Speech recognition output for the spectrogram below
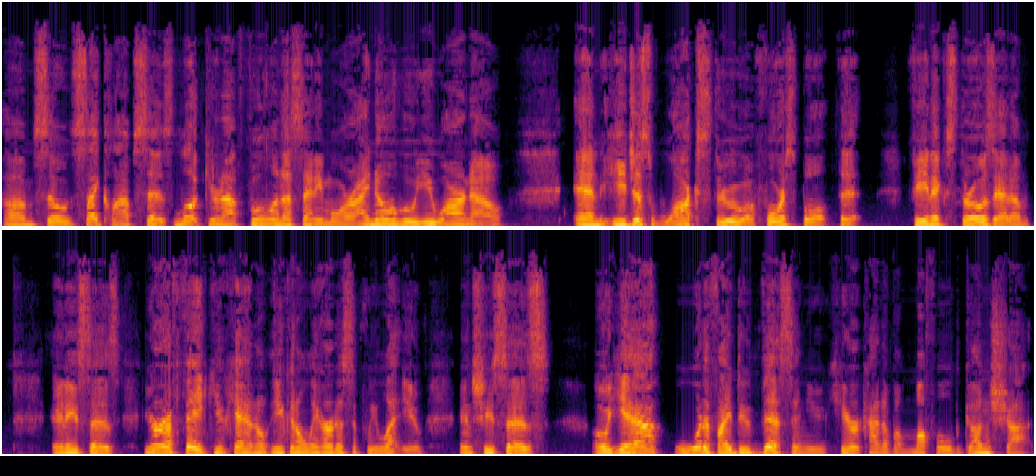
Um, so Cyclops says, "Look, you're not fooling us anymore. I know who you are now." And he just walks through a force bolt that Phoenix throws at him, and he says, "You're a fake. You can't. You can only hurt us if we let you." And she says, "Oh yeah. Well, what if I do this?" And you hear kind of a muffled gunshot.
